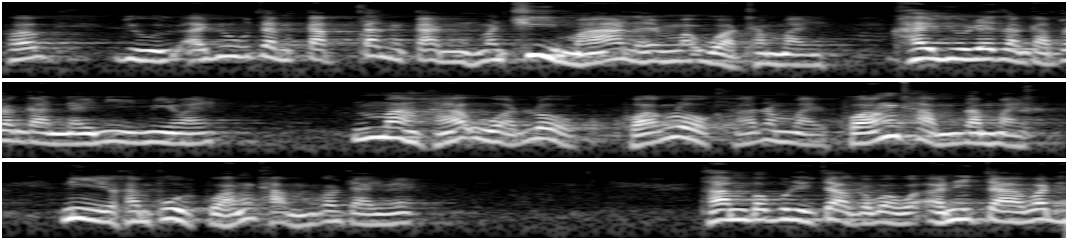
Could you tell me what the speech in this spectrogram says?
เขาอยู่อายุตั้งกับตั้งกัน มันขี้หมาอะไรมาอวดทำไม ใครอยู่ในตั้งกับตั้งกันในนี่มีไหมมาหาอวดโลก ขวางโลกหาทำไม ขวางธรรมทำไม นี่คำพูดขวางธรรมเข้าใจไหมธรรมพระพุทธเจ้าก็บอกว่าอนิจจาวัฏ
